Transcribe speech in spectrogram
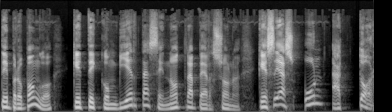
Te propongo que te conviertas en otra persona, que seas un actor.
